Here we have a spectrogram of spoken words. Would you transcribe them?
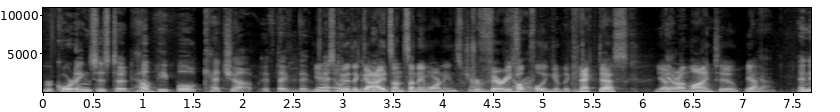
recordings is to help people catch up if they've they've Yeah, missed and we have the guides on Sunday mornings, which are very that's right. helpful. You can give them the Connect desk. Yeah, Yep. they're online too. Yeah. Yeah. And,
